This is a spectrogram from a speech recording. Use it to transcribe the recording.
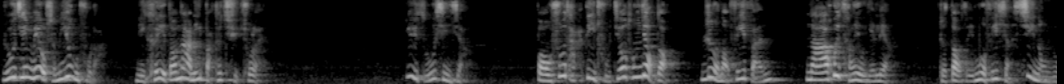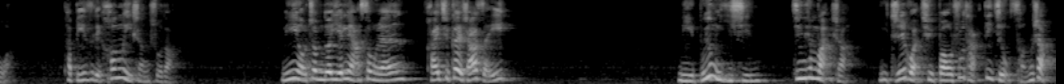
如今没有什么用处了。你可以到那里把它取出来。狱卒心想：宝书塔地处交通要道，热闹非凡，哪会藏有银两？这盗贼莫非想戏弄于我？他鼻子里哼了一声，说道：“你有这么多银两送人，还去干啥贼？”你不用疑心，今天晚上你只管去宝书塔第九层上，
